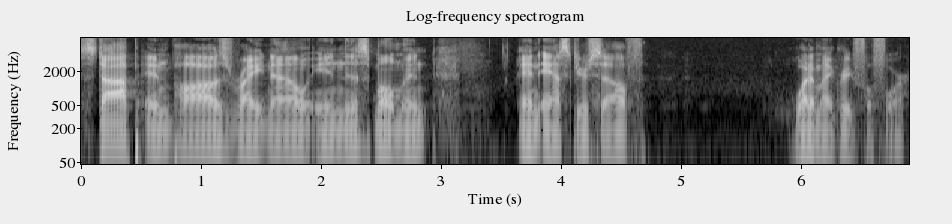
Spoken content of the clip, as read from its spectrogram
stop and pause right now in this moment and ask yourself, what am I grateful for?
